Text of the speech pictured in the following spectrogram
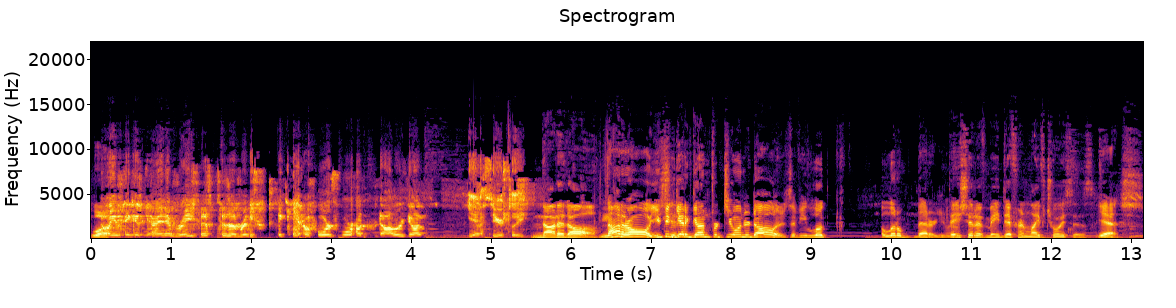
don't you think it's kind of racist to the race that can't afford four hundred dollar guns? Yeah, seriously. Not at all. Not at all. You can should- get a gun for $200 if you look a little better, you know. They should have made different life choices. yes.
